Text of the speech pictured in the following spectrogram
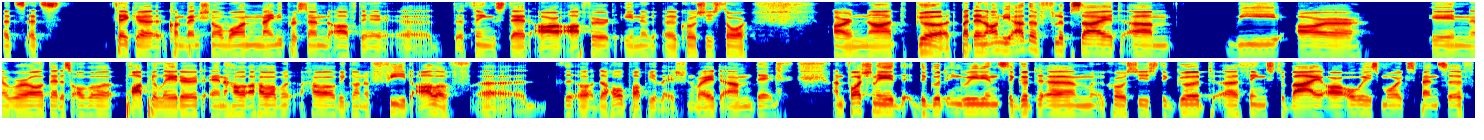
it's it's take a conventional one 90% of the uh, the things that are offered in a, a, grocery store are not good. But then on the other flip side um, we are in a world that is overpopulated and how how, how are we going to feed all of uh, the, the whole population right? Um they unfortunately the, the good ingredients the good um, groceries the good uh, things to buy are always more expensive.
